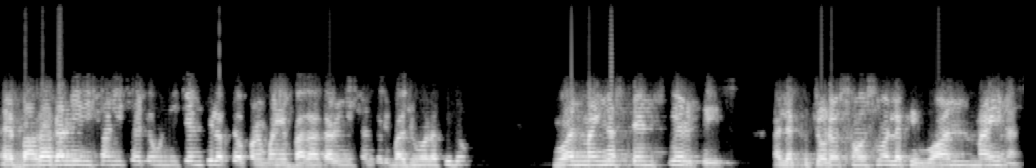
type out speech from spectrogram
એ ભાગાકારની નિશાની છે એટલે હું નીચેથી લખતો, પણ ભાગાકારની નિશાન કરી બાજુમાં લખી દઉં. વન માઇનસ ટેન સ્ક્વેર ત્રીસ એટલે ચોરસ કૌંસમાં લખી વન માઇનસ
